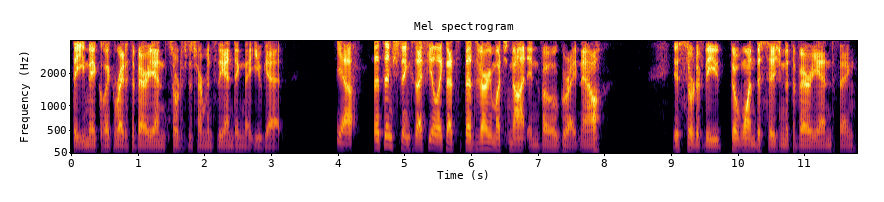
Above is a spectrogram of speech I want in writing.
that you make, like right at the very end, sort of determines the ending that you get. Yeah, that's interesting because I feel like that's that's very much not in vogue right now. is sort of the the one decision at the very end thing.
